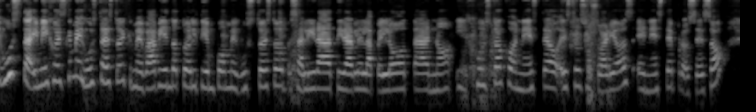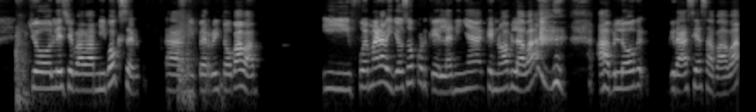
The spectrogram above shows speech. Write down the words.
me gusta. Y me dijo, es que me gusta esto y que me va viendo todo el tiempo. Me gustó esto, salir a tirarle la pelota, ¿no? Y justo con este, estos usuarios en este proceso, yo les llevaba mi boxer, a mi perrito Baba. Y fue maravilloso porque la niña que no hablaba habló gracias a Baba,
